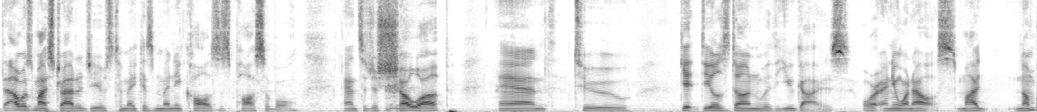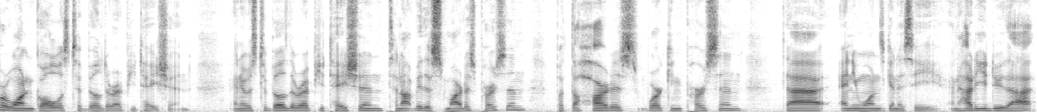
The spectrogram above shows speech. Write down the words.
That was my strategy was to make as many calls as possible and to just show up and to get deals done with you guys or anyone else. My number one goal was to build a reputation. And it was to build a reputation to not be the smartest person, but the hardest working person that anyone's going to see. And how do you do that?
